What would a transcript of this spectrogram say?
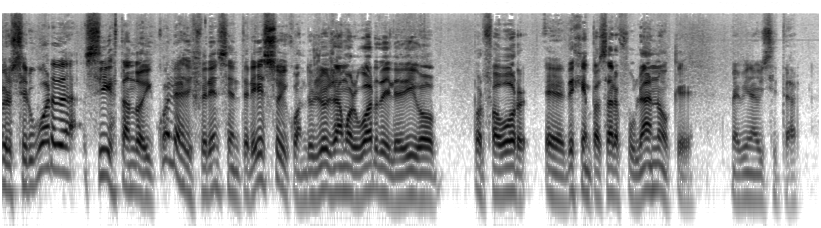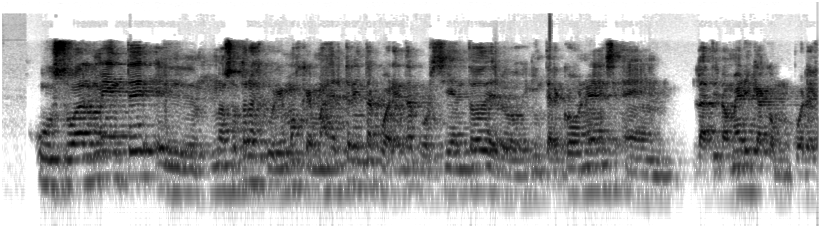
Pero si el guardia sigue estando ahí, ¿cuál es la diferencia entre eso y cuando yo llamo al guardia y le digo, por favor, eh, dejen pasar a fulano que me viene a visitar? Usualmente nosotros descubrimos que más del 30-40% de los intercones en Latinoamérica, como por el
